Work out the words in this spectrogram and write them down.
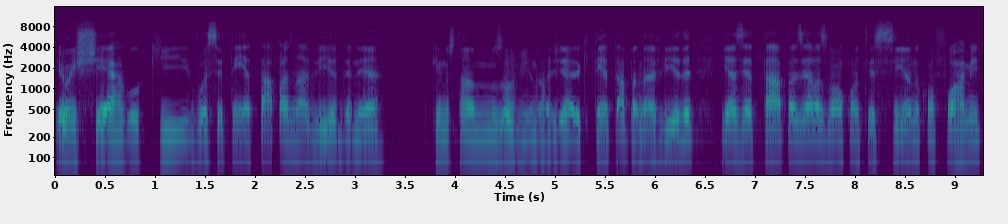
eu enxergo que você tem etapas na vida, né? Quem não está nos ouvindo, Rogério, que tem etapas na vida e as etapas elas vão acontecendo conforme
